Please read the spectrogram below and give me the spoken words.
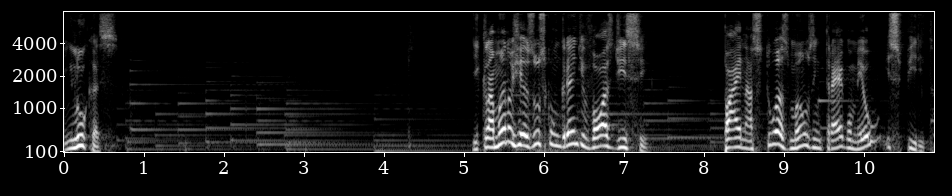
Em Lucas. E clamando Jesus com grande voz, disse: Pai, nas tuas mãos entrego o meu espírito.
